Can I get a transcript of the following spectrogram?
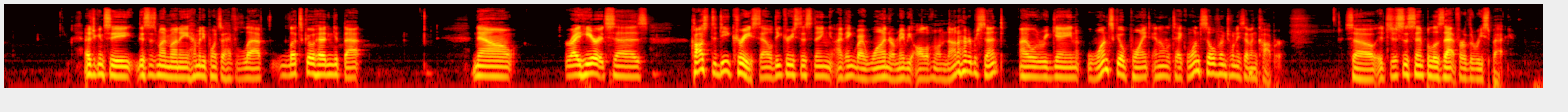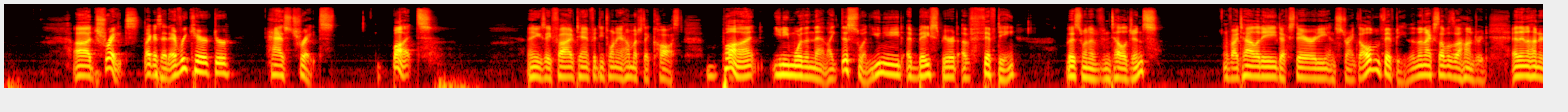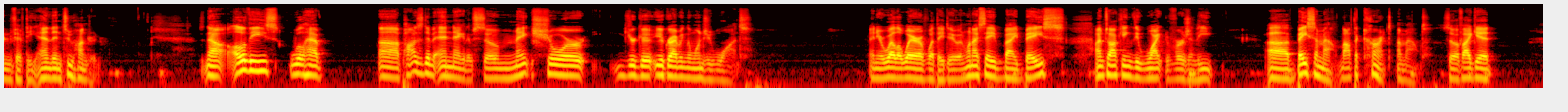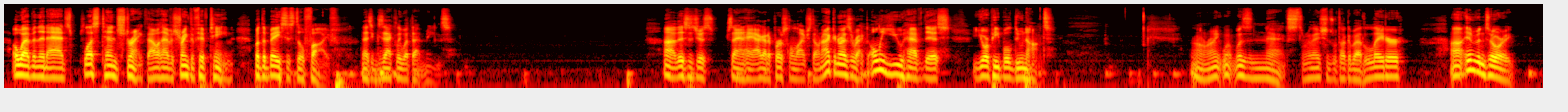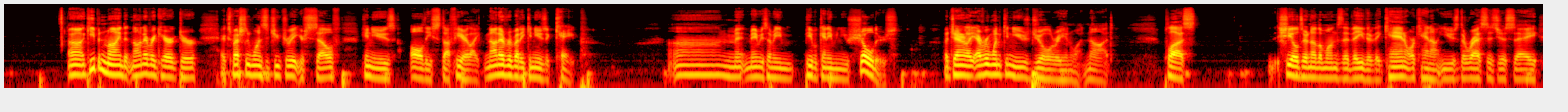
as you can see, this is my money, how many points I have left. Let's go ahead and get that. Now, right here it says cost to decrease. That will decrease this thing, I think, by one or maybe all of them. I'm not 100%. I will regain one skill point and it'll take one silver and 27 copper. So it's just as simple as that for the respec. Uh, traits. Like I said, every character has traits. But and you can say 5, 10, 15, 20, how much they cost. But you need more than that. Like this one, you need a base spirit of 50. This one of intelligence, vitality, dexterity, and strength. All of them 50. Then the next level is 100, and then 150, and then 200. Now, all of these will have uh, positive and negative, so make sure you're you're grabbing the ones you want and you're well aware of what they do. And when I say by base, I'm talking the white version, the uh, base amount, not the current amount. So if I get a weapon that adds plus 10 strength, I will have a strength of 15, but the base is still 5. That's exactly what that means. Uh, this is just saying, hey, I got a personal life stone. I can resurrect. Only you have this. Your people do not. All right, what was next? Relations we'll talk about later. Uh, inventory. Uh, keep in mind that not every character, especially ones that you create yourself, can use all these stuff here. Like, not everybody can use a cape. Uh, maybe some people can't even use shoulders. But generally, everyone can use jewelry and whatnot. Plus, shields are another ones that they either they can or cannot use. The rest is just say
